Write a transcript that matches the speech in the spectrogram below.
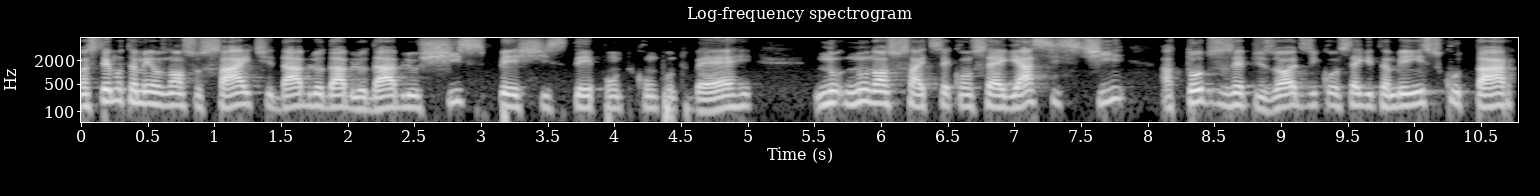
Nós temos também o nosso site www.xpxt.com.br. No, no nosso site você consegue assistir a todos os episódios e consegue também escutar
